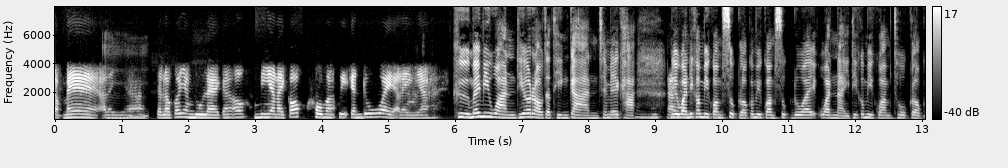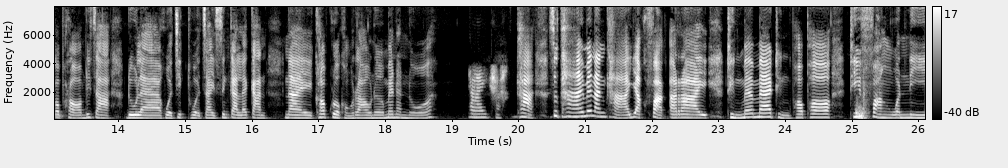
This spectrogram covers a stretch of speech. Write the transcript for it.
กับแม่อะไรเงี้ยแต่เราก็ยังดูแลกันเออมีอะไรก็โทรมาคุยกันด้วยอะไรเงี้ยค่ะคือไม่มีวันที่เราจะทิ้งกันใช่ไหมคะ ในวันที่เขามีความสุขเราก็มีความสุขด้วย วันไหนที่ก็มีความทุกข์เราก็พร้อมที่จะดูแลหัวจิตหัวใจซึ่งกันและกันในครอบครัวของเราเนอะแม่นันเนอะ ใช่ค่ะ ค่ะ สุดท้ายแม่นันขาอยากฝากอะไร ถึงแม่แม่ถึงพ่อพ่อที่ฟังวันนี้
